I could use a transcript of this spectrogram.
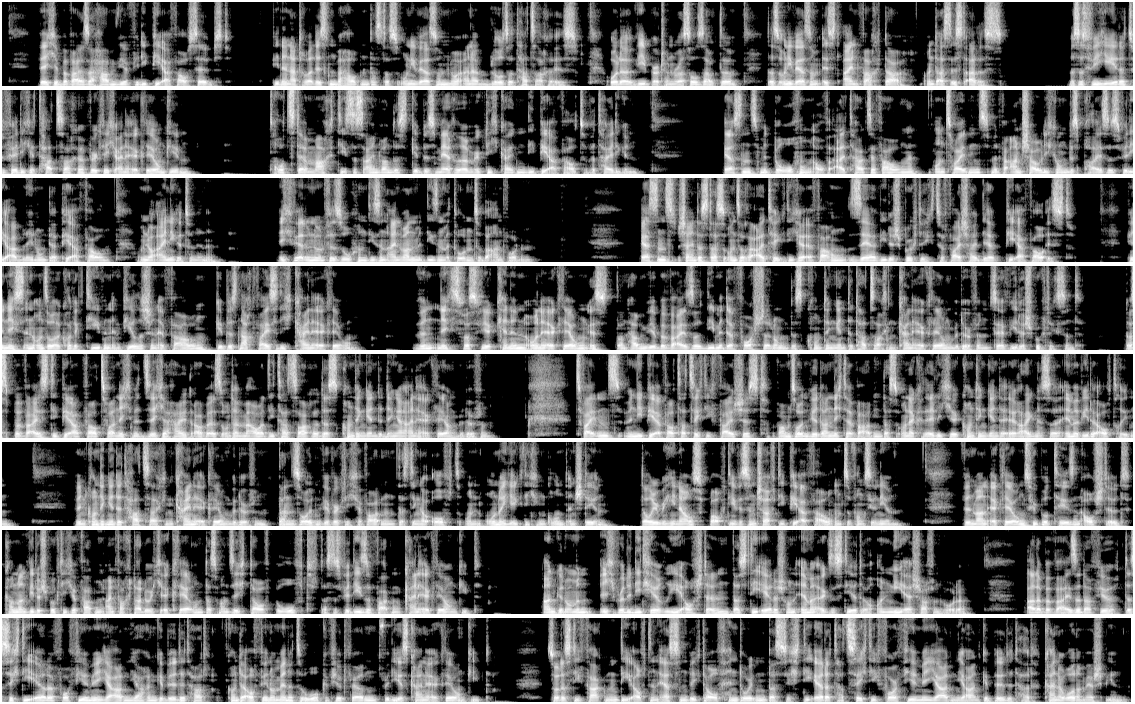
Welche Beweise haben wir für die PAV selbst? Viele Naturalisten behaupten, dass das Universum nur eine bloße Tatsache ist. Oder wie Bertrand Russell sagte, das Universum ist einfach da und das ist alles. Muss es für jede zufällige Tatsache wirklich eine Erklärung geben? Trotz der Macht dieses Einwandes gibt es mehrere Möglichkeiten, die PAV zu verteidigen. Erstens mit Berufung auf Alltagserfahrungen und zweitens mit Veranschaulichung des Preises für die Ablehnung der PAV, um nur einige zu nennen. Ich werde nun versuchen, diesen Einwand mit diesen Methoden zu beantworten. Erstens scheint es, dass unsere alltägliche Erfahrung sehr widersprüchlich zur Falschheit der PRV ist. Für nichts in unserer kollektiven empirischen Erfahrung gibt es nachweislich keine Erklärung. Wenn nichts, was wir kennen, ohne Erklärung ist, dann haben wir Beweise, die mit der Vorstellung, dass kontingente Tatsachen keine Erklärung bedürfen, sehr widersprüchlich sind. Das beweist die PRV zwar nicht mit Sicherheit, aber es untermauert die Tatsache, dass kontingente Dinge eine Erklärung bedürfen. Zweitens, wenn die PRV tatsächlich falsch ist, warum sollten wir dann nicht erwarten, dass unerklärliche kontingente Ereignisse immer wieder auftreten? Wenn kontingente Tatsachen keine Erklärung bedürfen, dann sollten wir wirklich erwarten, dass Dinge oft und ohne jeglichen Grund entstehen. Darüber hinaus braucht die Wissenschaft die PRV, um zu funktionieren. Wenn man Erklärungshypothesen aufstellt, kann man widersprüchliche Fakten einfach dadurch erklären, dass man sich darauf beruft, dass es für diese Fakten keine Erklärung gibt. Angenommen, ich würde die Theorie aufstellen, dass die Erde schon immer existierte und nie erschaffen wurde. Alle Beweise dafür, dass sich die Erde vor vier Milliarden Jahren gebildet hat, konnte auf Phänomene zurückgeführt werden, für die es keine Erklärung gibt. So dass die Fakten, die auf den ersten Blick darauf hindeuten, dass sich die Erde tatsächlich vor vier Milliarden Jahren gebildet hat, keine Rolle mehr spielen.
